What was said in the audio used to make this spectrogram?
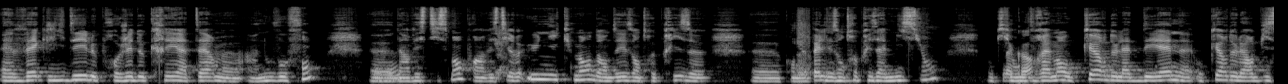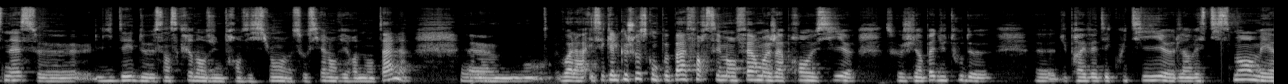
avec l'idée le projet de créer à terme un nouveau fonds euh, mhm. d'investissement pour investir uniquement dans des entreprises euh, qu'on appelle des entreprises à mission, donc qui ont vraiment au cœur de l'ADN, au cœur de leur business, euh, l'idée de s'inscrire dans une transition sociale environnementale. Mhm. voilà, et c'est quelque chose qu'on peut pas forcément faire. Moi, j'apprends aussi parce que je viens pas du tout de du private equity, de l'investissement, mais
